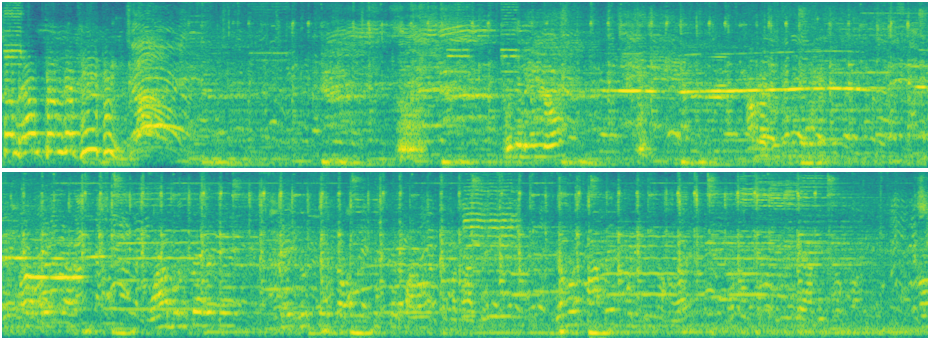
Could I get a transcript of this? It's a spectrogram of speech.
পুরুষোত্তম রামচন্দ্র জি আমরা। যেমন পাপের হয় এবং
